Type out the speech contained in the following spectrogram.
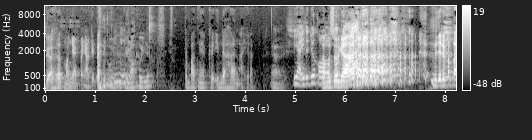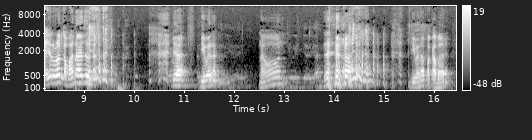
di akhirat banyak penyakit. Dirakunya. Tempatnya keindahan akhirat. Eh, Ya itu juga kalau Lamun surga. Ini jadi pertanyaan orang ke mana aja. ya gimana? Naon? gimana apa kabar?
